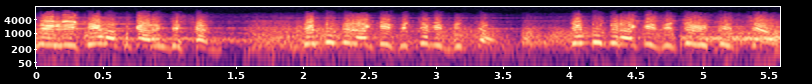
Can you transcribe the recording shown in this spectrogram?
నేను నీకేం అపకారం చేశాను? ఎందుకు నాకు ఈ శిక్ష విధించావు? ఎందుకు నాకు ఈ శిక్ష విధించావు?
